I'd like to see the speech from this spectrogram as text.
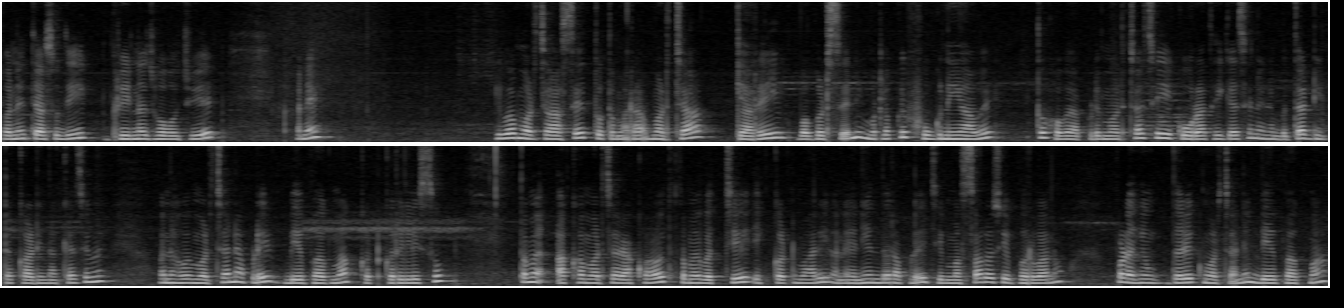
બને ત્યાં સુધી ગ્રીન જ હોવો જોઈએ. અને એવા મરચાં હશે તો તમારા મરચાં ક્યારેય બગડશે નહીં. મતલબ કે ફૂગ નહીં આવે. તો હવે આપણે મરચાં છે એ કોરા થઈ ગયા છે ને એને બધા ડીંટા કાઢી નાખ્યા છે મેં. અને હવે મરચાંને આપણે બે ભાગમાં કટ કરી લઈશું. તમે આખા મરચાં રાખવા હોય તો તમે વચ્ચે એક કટ મારી અને એની અંદર આપણે જે મસાલો છે એ ભરવાનો. પણ અહીં દરેક મરચાંને બે ભાગમાં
